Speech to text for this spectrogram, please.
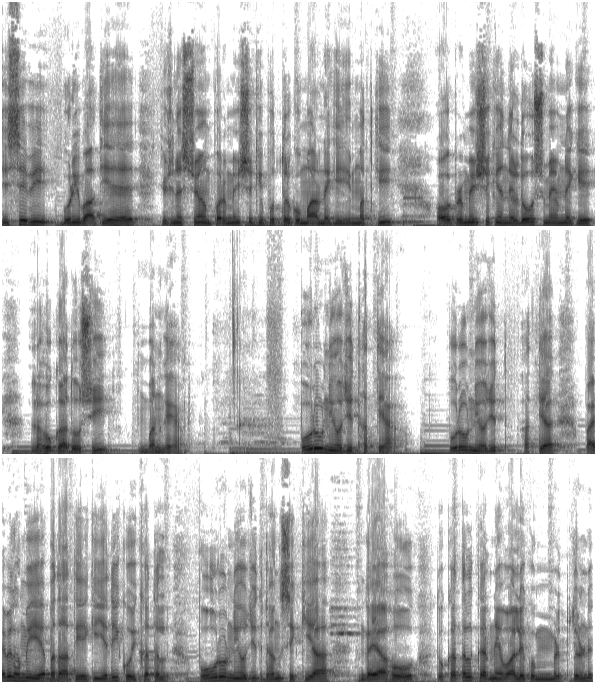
इससे भी बुरी बात यह है कि उसने स्वयं परमेश्वर के पुत्र को मारने की हिम्मत की और परमेश्वर के निर्दोष मेमने के लहू का दोषी बन गया। पूर्व नियोजित हत्या। पूर्व नियोजित हत्या। बाइबल हमें यह बताती है कि यदि कोई कत्ल पूर्व नियोजित ढंग से किया गया हो तो कत्ल करने वाले को मृत्युदंड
